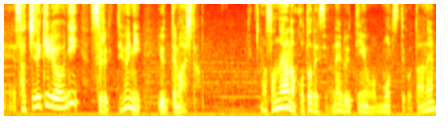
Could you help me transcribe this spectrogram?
えー、察知できるようにするっていうふうに言ってました、まあ、そんなようなことですよね。ルーティンを持つってことはね。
